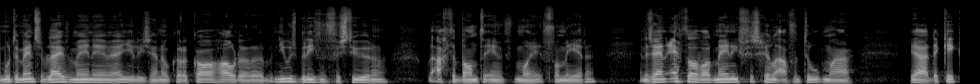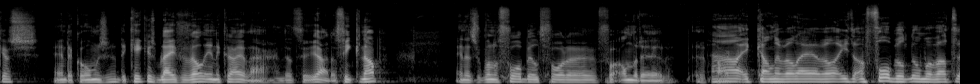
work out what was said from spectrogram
je moet de mensen blijven meenemen. Hè? Jullie zijn ook recordhouder, nieuwsbrieven versturen, de achterban te informeren. En er zijn echt wel wat meningsverschillen af en toe, maar ja, de kikkers, hè, daar komen ze. De kikkers blijven wel in de kruiwagen. Dat, ja, dat vind ik knap. En dat is ook wel een voorbeeld voor, uh, voor andere. Nou, ik kan er wel, wel een voorbeeld noemen wat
